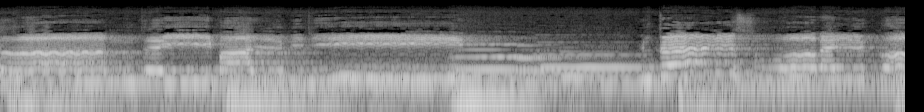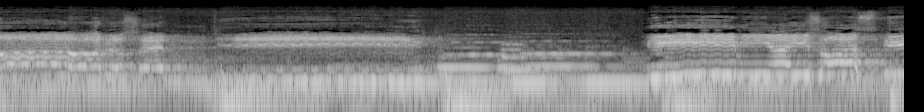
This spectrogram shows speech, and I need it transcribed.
brillante i palpiti. Del suo bel cor sentì i miei sospiri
